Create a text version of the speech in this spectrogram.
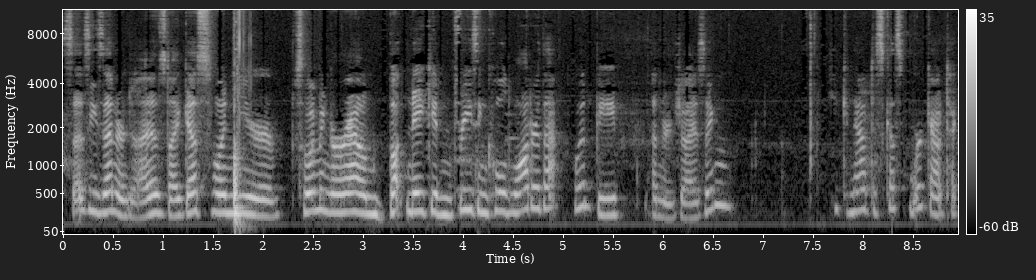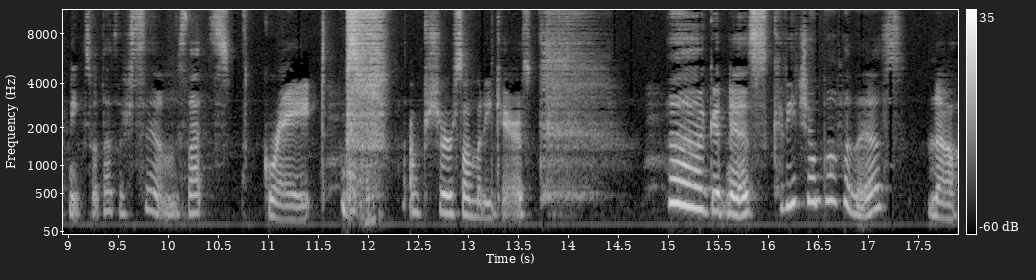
says he's energized. I guess when you're swimming around butt naked in freezing cold water, that would be energizing. He can now discuss workout techniques with other Sims. That's great. I'm sure somebody cares. Oh, goodness. Could he jump off of this? No.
